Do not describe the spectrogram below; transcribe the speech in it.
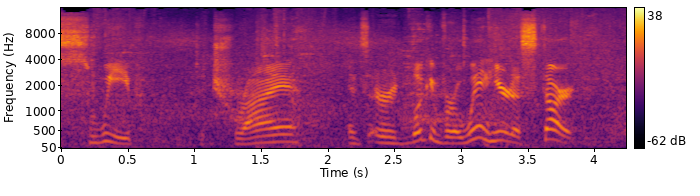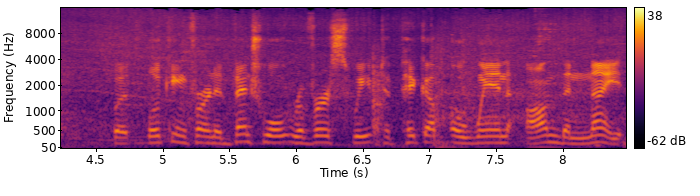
sweep to try, it's, or looking for a win here to start, but looking for an eventual reverse sweep to pick up a win on the night.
